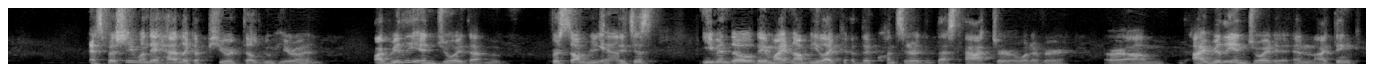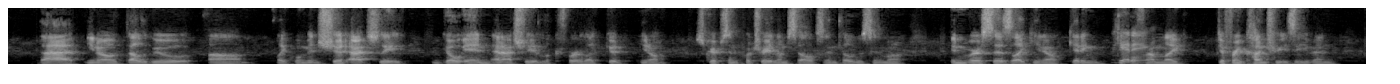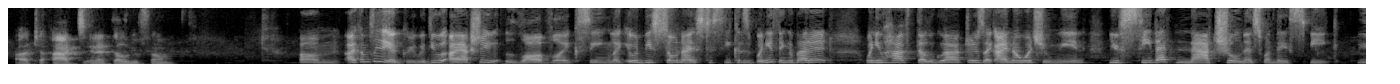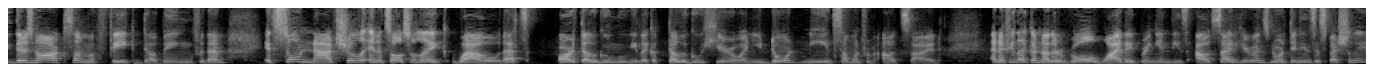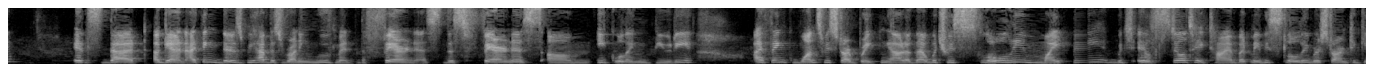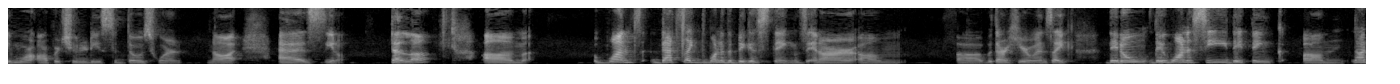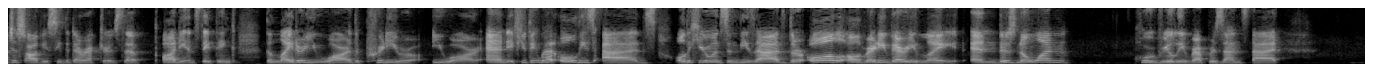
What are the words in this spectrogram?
especially when they had like a pure telugu heroine I really enjoyed that movie. for some reason. Yeah. It's just even though they might not be like the considered the best actor or whatever, or um, I really enjoyed it, and I think that you know Telugu um, like women should actually go in and actually look for like good you know scripts and portray themselves in Telugu cinema, in versus like you know getting people Getting- from like different countries even uh, to act in a Telugu film. Um, I completely agree with you. I actually love like seeing like it would be so nice to see because when you think about it, when you have Telugu actors, like I know what you mean. You see that naturalness when they speak. There's not some fake dubbing for them. It's so natural, and it's also like wow, that's our Telugu movie, like a Telugu hero, and you don't need someone from outside. And I feel like another role why they bring in these outside heroines, North Indians especially, it's that again i think there's we have this running movement the fairness this fairness um equaling beauty. I think once we start breaking out of that which we slowly might be which it'll still take time but maybe slowly we're starting to give more opportunities to those who are not as you know tella. Um once that's like one of the biggest things in our um uh with our heroines like they don't they want to see they think um not just obviously the directors the audience they think the lighter you are the prettier you are. And if you think about all these ads all the heroines in these ads they're all already very light. And there's no one who really represents that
